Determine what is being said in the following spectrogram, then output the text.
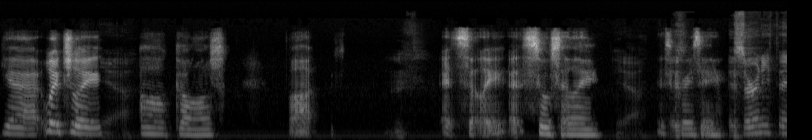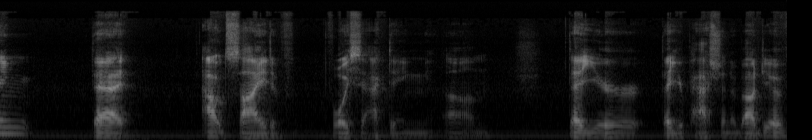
yeah, literally. Yeah. Oh God. But it's silly. It's so silly. Yeah. It's Is- crazy. Is there anything that outside of voice acting um, that you're that you're passionate about? Do you have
